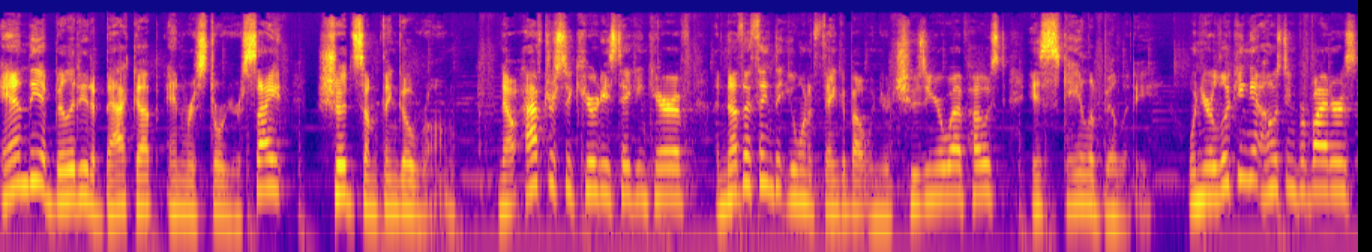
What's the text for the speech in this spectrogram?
and the ability to back up and restore your site should something go wrong. Now, after security is taken care of, another thing that you want to think about when you're choosing your web host is scalability. When you're looking at hosting providers,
